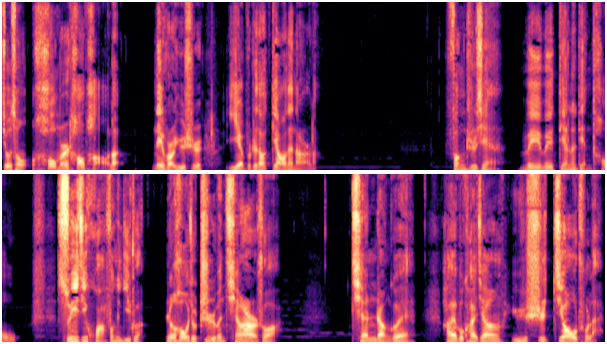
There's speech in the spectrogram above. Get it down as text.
就从后门逃跑了。那块玉石也不知道掉在哪儿了。方知县微微点了点头，随即话锋一转，然后就质问钱二说：“钱掌柜，还不快将玉石交出来？”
